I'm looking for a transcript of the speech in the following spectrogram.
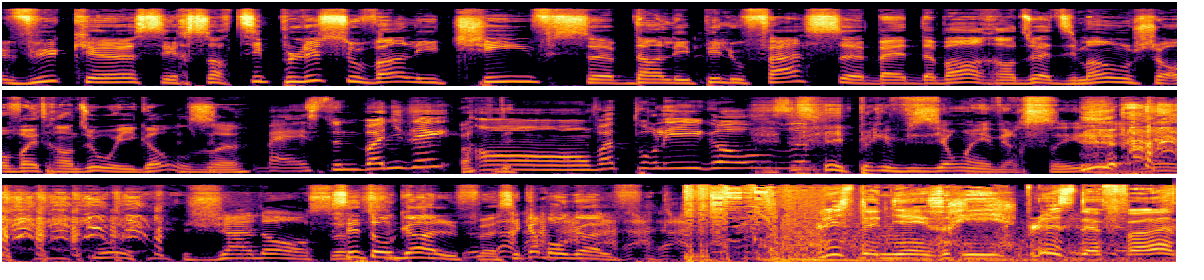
vu que c'est ressorti plus souvent les Chiefs euh, dans les piles ou face, euh, ben, d'abord, rendu à dimanche, on va être rendu aux Eagles. Ben, c'est une bonne idée. Ah, on vote pour les Eagles. Les prévisions inversées. J'adore ça. C'est au golf. C'est comme au golf. Plus de niaiserie, plus de fun.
